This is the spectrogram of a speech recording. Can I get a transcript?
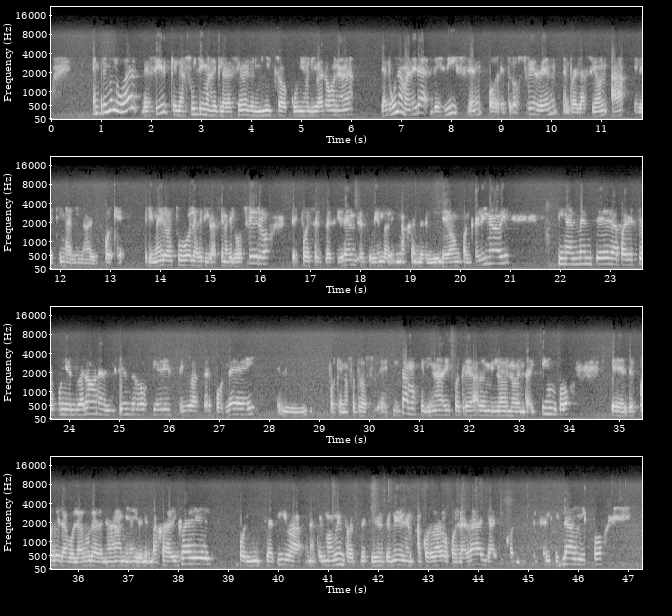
en primer lugar, decir que las últimas declaraciones del ministro Cunio Olivarona de alguna manera desdicen o retroceden en relación a el destino del INADI, porque primero estuvo las declaraciones del vocero, después el presidente subiendo la imagen del león contra el INADI, Finalmente apareció Puñal Barona diciendo que se iba a hacer por ley, porque nosotros explicamos que el INADI fue creado en 1995, eh, después de la voladura de la AMIA y de la Embajada de Israel, por iniciativa en aquel momento del presidente Menem, acordado con la DAIA y con el Centro Islámico,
